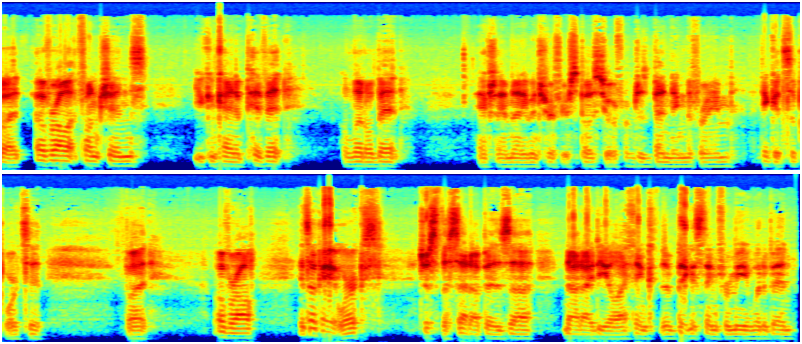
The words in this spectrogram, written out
But overall, it functions. You can kind of pivot a little bit. Actually, I'm not even sure if you're supposed to, if I'm just bending the frame. I think it supports it. But overall, it's okay, it works. Just the setup is uh, not ideal. I think the biggest thing for me would have been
